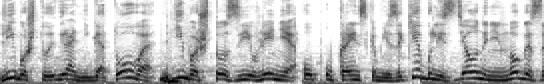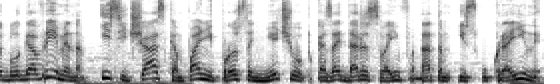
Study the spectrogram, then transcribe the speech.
Либо что игра не готова, либо что заявления об украинском языке были сделаны немного заблаговременно. И сейчас компании просто нечего показать даже своим фанатам из Украины.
